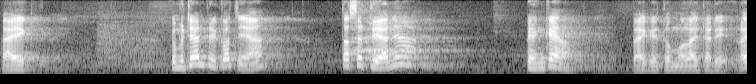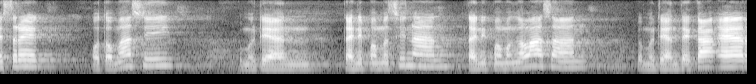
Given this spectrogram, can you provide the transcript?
baik. Kemudian berikutnya tersedianya bengkel, baik itu mulai dari listrik, otomasi, kemudian teknik pemesinan, teknik pemengelasan, kemudian TKR,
